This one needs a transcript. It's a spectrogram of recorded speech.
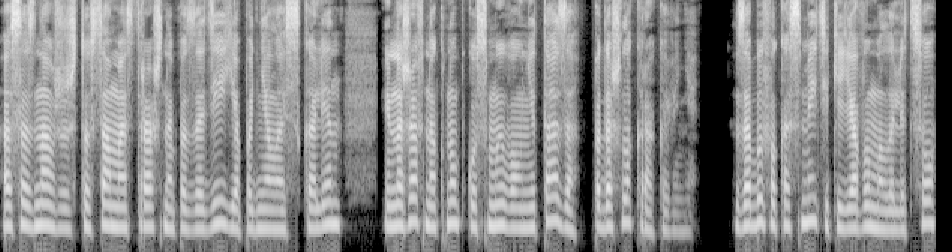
Осознав же, что самое страшное позади, я поднялась с колен и, нажав на кнопку смыва унитаза, подошла к раковине. Забыв о косметике, я вымыла лицо,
